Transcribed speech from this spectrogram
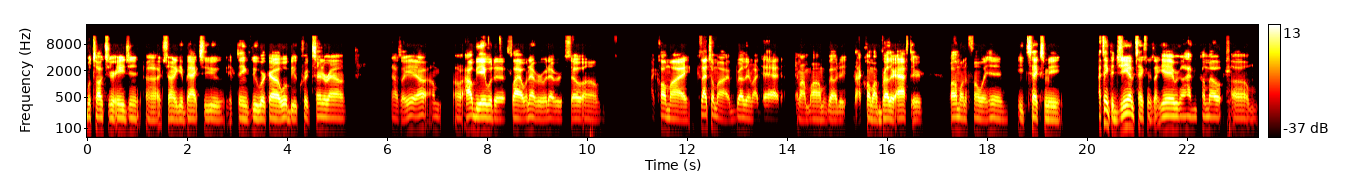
we'll talk to your agent, uh try to get back to you. If things do work out, we'll be a quick turnaround. And I was like, yeah, I'm I'll be able to fly out whenever, whatever. So um I called my because I told my brother and my dad and my mom about it. And I called my brother after while I'm on the phone with him he texted me. I think the GM texted me was like, "Yeah, we're gonna have you come out um,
